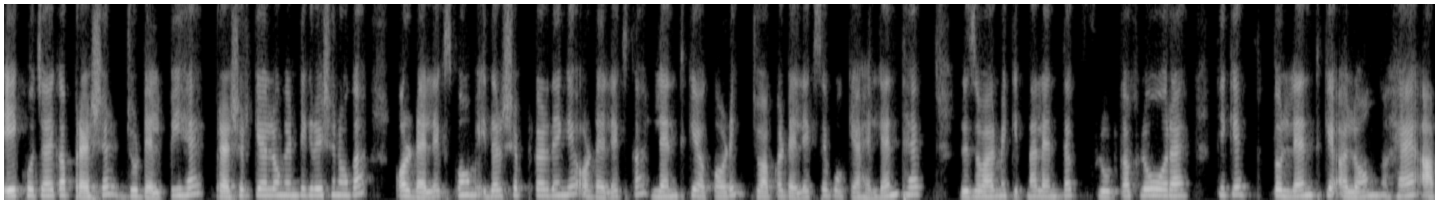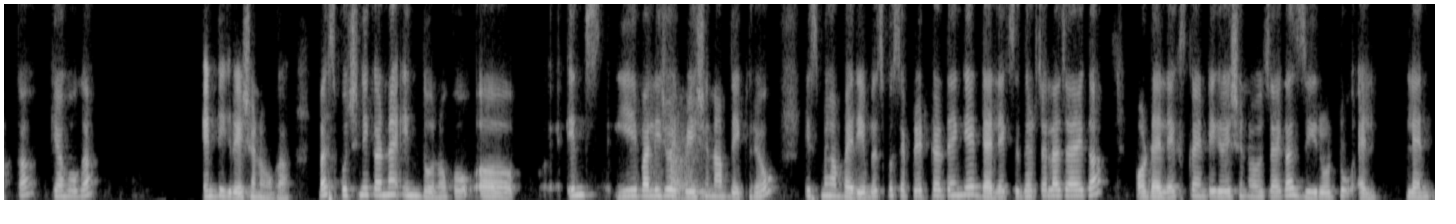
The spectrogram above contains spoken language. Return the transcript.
एक हो जाएगा प्रेशर जो डेल पी है प्रेशर के अलोंग इंटीग्रेशन होगा और डेल एक्स को हम इधर शिफ्ट कर देंगे और डेल एक्स का लेंथ के अकॉर्डिंग जो आपका डेल एक्स है, वो क्या है? लेंथ है। रिजर्वायर में कितना लेंथ तक? फ्लूड का फ्लो हो रहा है, ठीक है? तो लेंथ के अलोंग है आपका, क्या होगा? इंटीग्रेशन होगा। बस कुछ नहीं करना, इन दोनों को इन ये वाली जो इक्वेशन आप देख रहे हो, इसमें हम वेरिएबल्स को सेपरेट कर देंगे डेल एक्स इधर चला जाएगा और डेल एक्स का इंटीग्रेशन हो जाएगा ज़ीरो टू एल लेंथ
